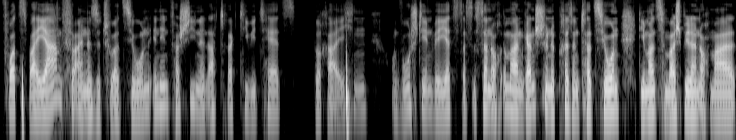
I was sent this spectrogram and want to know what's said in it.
vor zwei Jahren für eine Situation in den verschiedenen Attraktivitätsbereichen und wo stehen wir jetzt. Das ist dann auch immer eine ganz schöne Präsentation, die man zum Beispiel dann auch mal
